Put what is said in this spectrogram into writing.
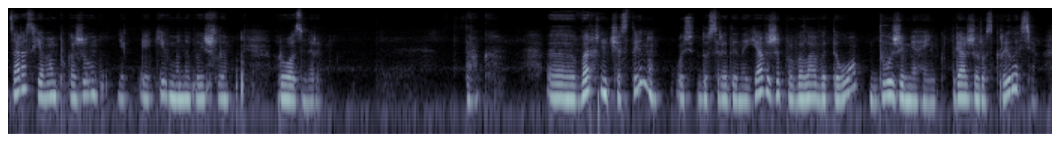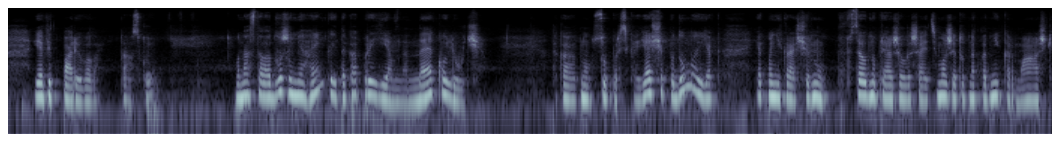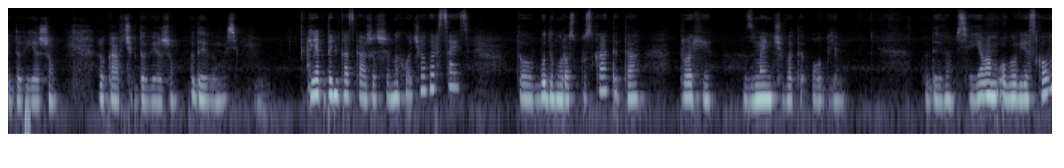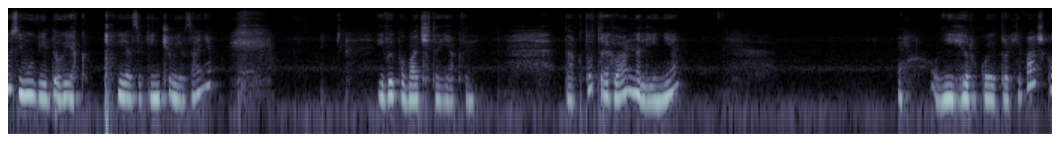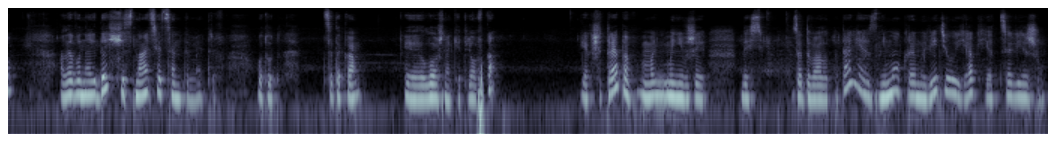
Зараз я вам покажу, які в мене вийшли розміри. Так. Е, Верхню частину, ось до середини, я вже провела ВТО дуже м'ягенько. Пряжа розкрилася, я відпарювала праскою. Вона стала дуже м'ягенька і така приємна, не колюча. Така, ну, суперська. Я ще подумаю, як, як мені краще. Ну, все одно пряжа лишається. Може, я тут накладні кармашки дов'яжу, рукавчик дов'яжу. Подивимось. А як донька скаже, що не хоче оверсайз, то будемо розпускати та трохи зменшувати об'єм. Подивимося. Я вам обов'язково зніму відео, як я закінчу в'язання. І ви побачите, як він. Так, тут регланна лінія. Однією рукою трохи важко, але вона йде 16 см. Отут це така е, ложна кетльовка. Якщо треба, мені вже десь задавали питання, я зніму окреме відео, як я це в'яжу.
